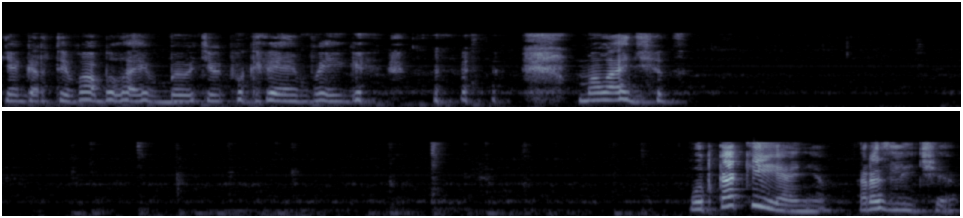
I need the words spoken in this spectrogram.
Я Гартыва была и в покоряем ВИГ. Молодец. Вот какие они, различия?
